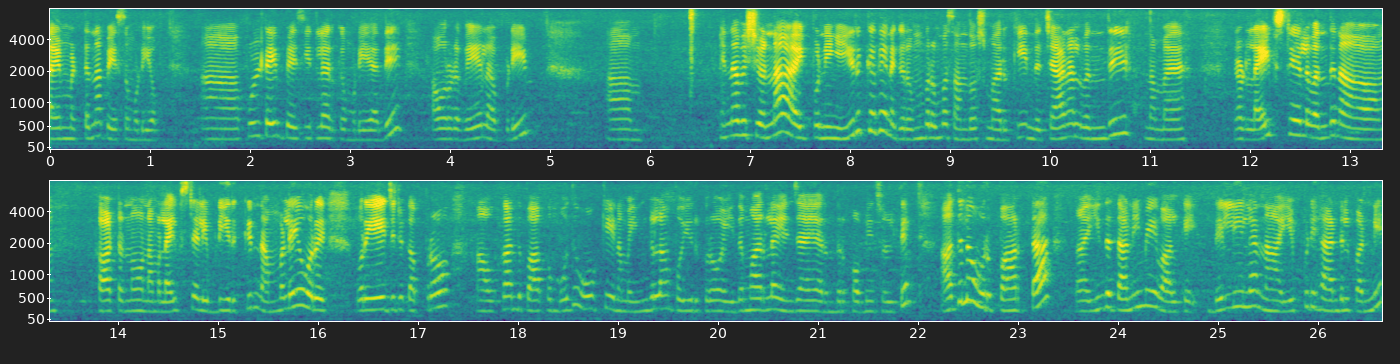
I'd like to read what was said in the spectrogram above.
டைம் மட்டும்தான் பேச முடியும். ஃபுல் டைம் பேசிட்டுலாம் இருக்க முடியாது. அவரோட வேலை அப்படி. என்ன விஷயம்னா இப்போ நீங்கள் இருக்கிறது எனக்கு ரொம்ப ரொம்ப சந்தோஷமாக இருக்குது இந்த சேனல் வந்து நம்ம என்னோடய லைஃப் ஸ்டைலை வந்து நான் காட்டணும் நம்ம லைஃப் ஸ்டைல் எப்படி இருக்குன்னு நம்மளே ஒரு ஒரு ஏஜுக்கு அப்புறம் உட்காந்து பார்க்கும்போது ஓகே நம்ம இங்கெல்லாம் போயிருக்கிறோம் இதை மாதிரிலாம் என்ஜாயாக இருந்திருக்கோம் அப்படின்னு சொல்லிட்டு அதில் ஒரு பார்ட்டாக இந்த தனிமை வாழ்க்கை டெல்லியில் நான் எப்படி ஹேண்டில் பண்ணி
